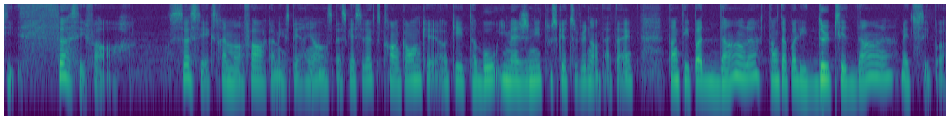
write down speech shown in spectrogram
Puis ça, c'est fort. Ça, c'est extrêmement fort comme expérience parce que c'est là que tu te rends compte que, OK, tu as beau imaginer tout ce que tu veux dans ta tête, tant que tu n'es pas dedans, là, tant que tu n'as pas les deux pieds dedans, là, mais tu sais pas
